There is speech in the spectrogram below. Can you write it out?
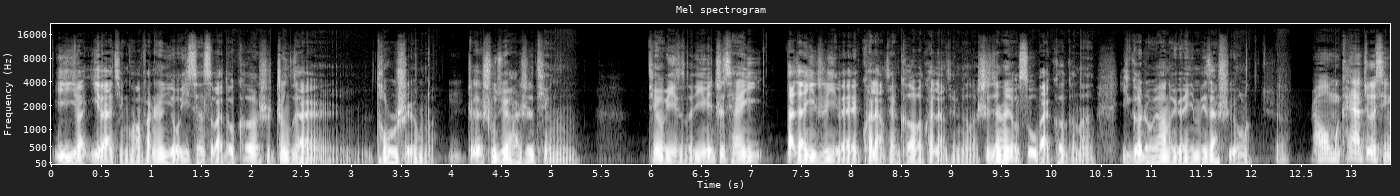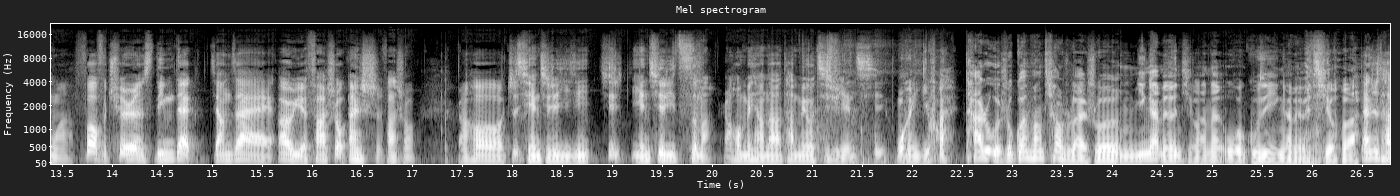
意外意外情况，反正有一千四百多颗是正在投入使用的。这个数据还是挺挺有意思的，因为之前大家一直以为快两千颗了，快两千颗了，实际上有四五百颗可能以各种各样的原因没再使用了。是。然后我们看一下这个新闻啊 f o f 确认 Steam Deck 将在二月发售，按时发售。然后之前其实已经其实延期了一次嘛，然后没想到他没有继续延期，我很意外。他如果说官方跳出来说、嗯应该没问题了，那我估计应该没问题了吧？但是他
